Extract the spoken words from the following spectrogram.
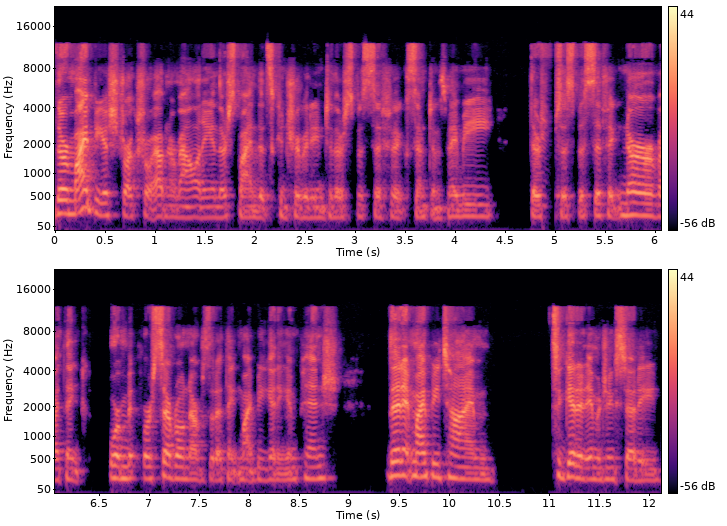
there might be a structural abnormality in their spine that's contributing to their specific symptoms maybe there's a specific nerve, I think, or, or several nerves that I think might be getting impinged, then it might be time to get an imaging study.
